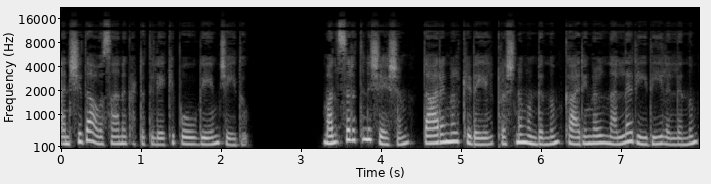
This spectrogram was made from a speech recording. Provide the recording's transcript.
അൻഷിത അവസാനഘട്ടത്തിലേക്ക് പോവുകയും ചെയ്തു. മത്സരത്തിനു ശേഷം താരങ്ങൾക്കിടയിൽ പ്രശ്നമുണ്ടെന്നും കാര്യങ്ങൾ നല്ല രീതിയിലല്ലെന്നും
